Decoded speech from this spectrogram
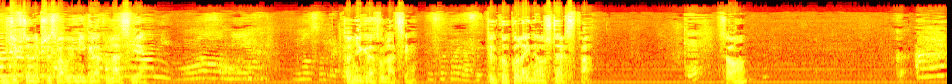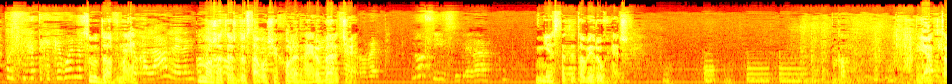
No. Dziewczyny przysłały mi gratulacje. No. No. To nie gratulacje, tylko kolejne oszczerstwa. Co? Ah. Cudownie. Może też dostało się cholernej Robercie. Niestety tobie również. Jak to?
